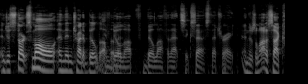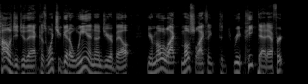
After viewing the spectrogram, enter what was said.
and just start small, and then try to build off and of build it. off build off of that success. That's right. And there's a lot of psychology to that because once you get a win under your belt, you're more like most likely to repeat that effort.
